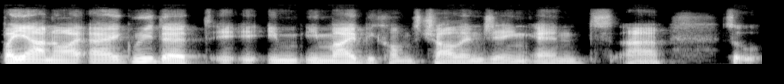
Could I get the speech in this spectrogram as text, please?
but yeah, no, I, I agree that it, it, it, might become challenging. And uh, so,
